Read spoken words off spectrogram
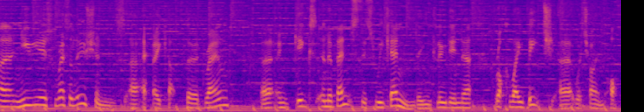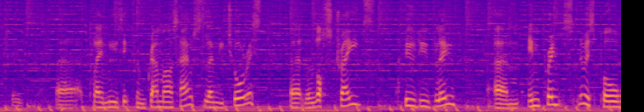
uh, New Year's resolutions, uh, FA Cup third round, and gigs and events this weekend, including Rockaway Beach, which I'm off to. playing music from Grandma's House, Lonely Tourist, The Lost Trades, Hoodoo Blue, um, imprints, Lewis Poole,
